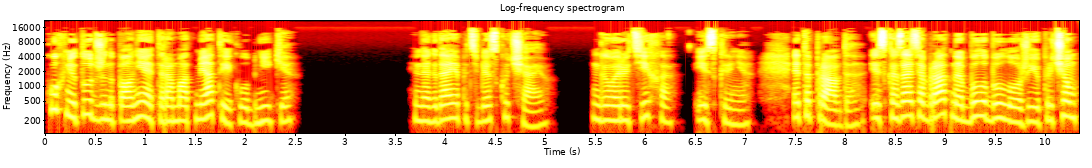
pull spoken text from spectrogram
Кухню тут же наполняет аромат мяты и клубники. Иногда я по тебе скучаю. Говорю тихо, искренне. Это правда, и сказать обратное было бы ложью, причем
